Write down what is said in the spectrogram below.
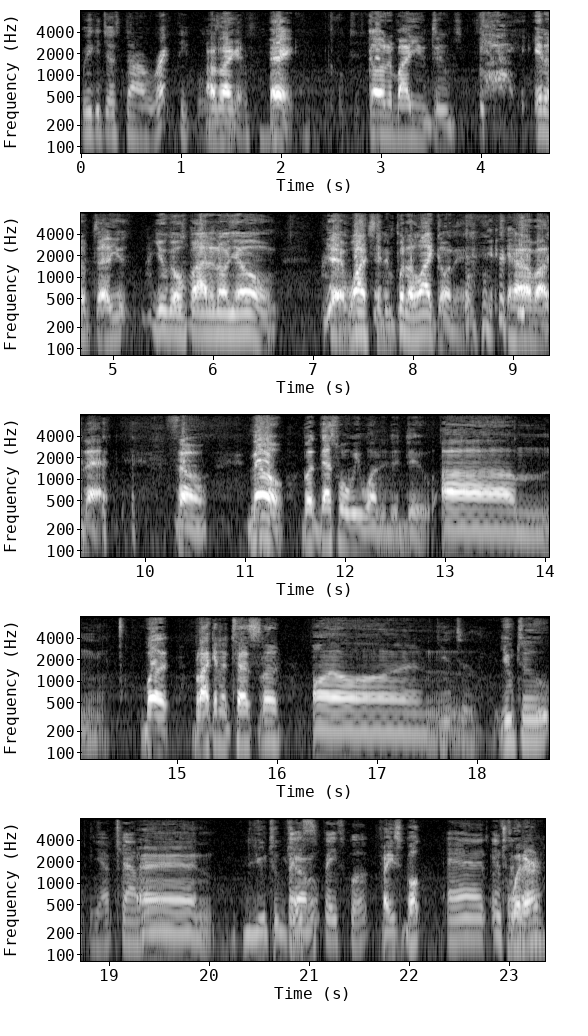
we could just direct people. I was like, it, hey, go to my YouTube. It'll tell you. You go find it on your own. Yeah, watch it and put a like on it. How about that? So, no, but that's what we wanted to do. Um, but Black in a Tesla on YouTube. YouTube yeah, channel, and YouTube Face, channel, Facebook, Facebook, and Instagram. Twitter,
